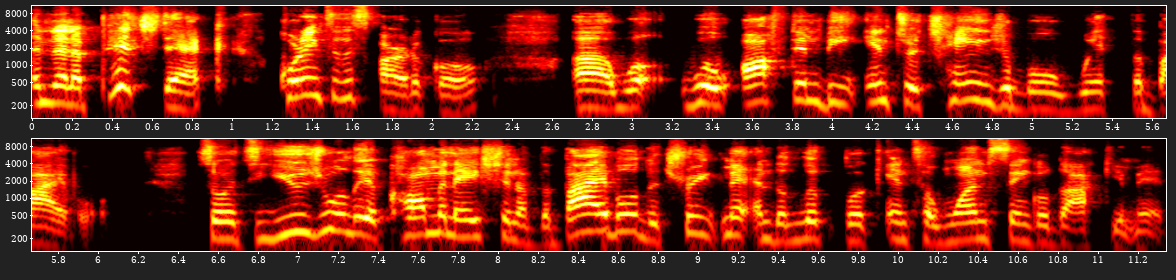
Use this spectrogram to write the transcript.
And then a pitch deck, according to this article, uh, will will often be interchangeable with the Bible. So it's usually a culmination of the Bible, the treatment, and the lookbook into one single document.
